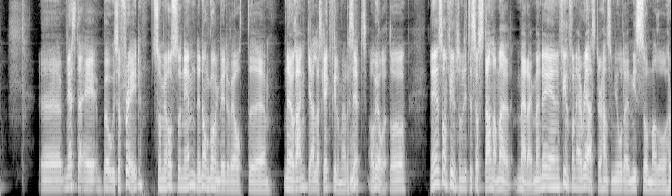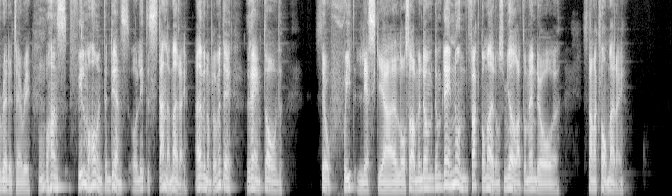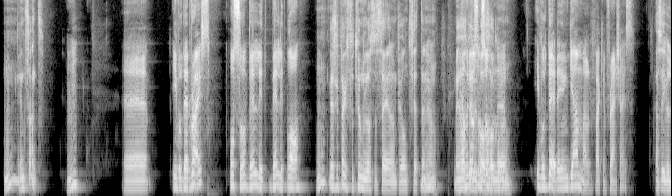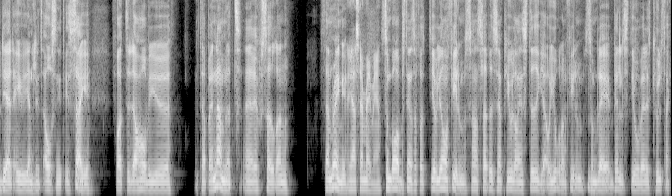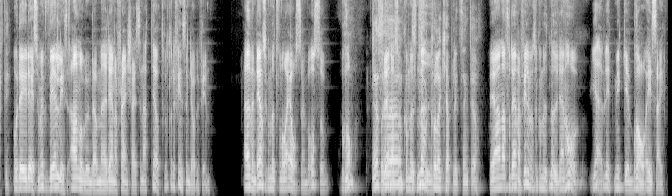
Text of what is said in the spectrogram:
Eh, nästa är Bo is afraid som jag också nämnde någon gång vid vårt, uh, när jag rankade alla skräckfilmer jag hade Mm. sett av året. Och det är en sån film som lite så stannar med, med dig, men det är en film från Ari Aster, han som gjorde Midsommar och Hereditary. Mm. Och hans filmer har en tendens att lite stanna med dig, även om de inte är rent av så skitläskiga eller så, här, men de, de, det är någon faktor med dem som gör att de ändå stannar kvar med dig. Mm, intressant. Mm. Eh, Evil Dead Rise, också väldigt, väldigt bra. Mm, jag ska faktiskt få tummen loss och se den för jag har inte sett den Mm. än. Men jag Ja, har men hört väldigt bra saker om eh, den. Evil Dead är ju en gammal fucking franchise. Alltså Evil Dead är ju egentligen ett avsnitt i sig. Mm. För att där har vi ju, jag tappar namnet, eh, regissören Sam Raimi. Ja, Sam Raimi. ja. Som bara bestämde sig för att jag vill göra en film. Så han släppte ut sina polare i en stuga och gjorde en film som blev väldigt stor och väldigt kultaktig. Och det är ju det som är väldigt annorlunda med denna franchisen, att jag tror inte det finns en dålig film. Även den som kom ut för några år sedan var också bra. Mm. Alltså, Och denna som kom ut nu- kolla kapp lite tänkte jag. Ja, för denna filmen som kom ut nu, den har jävligt mycket bra i sig.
